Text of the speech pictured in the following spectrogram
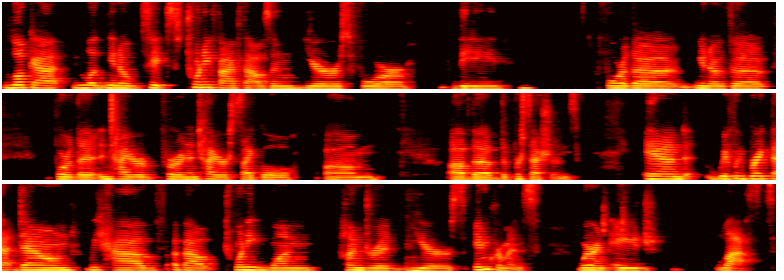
Look at, you know, takes 25,000 years for the, for the, you know, the, for the entire, for an entire cycle um, of the, the precessions. And if we break that down, we have about 2,100 years increments where an age lasts.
